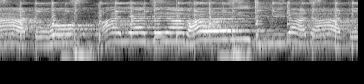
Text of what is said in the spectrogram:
રાજા તો હાલ્યા ગયા ભાઈ જીવી રાજા તો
